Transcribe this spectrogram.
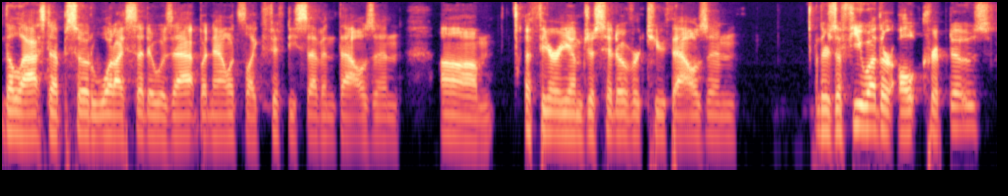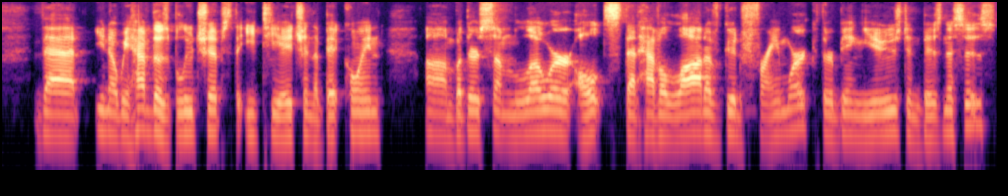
the last episode what I said it was at, but now it's like fifty-seven thousand. Um, Ethereum just hit over two thousand. There's a few other alt cryptos that you know we have those blue chips, the ETH and the Bitcoin. Um, but there's some lower alts that have a lot of good framework. They're being used in businesses.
